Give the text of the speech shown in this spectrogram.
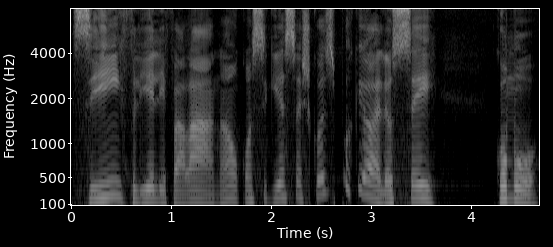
se infle e ele fala: ah, não, consegui essas coisas porque, olha, eu sei como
